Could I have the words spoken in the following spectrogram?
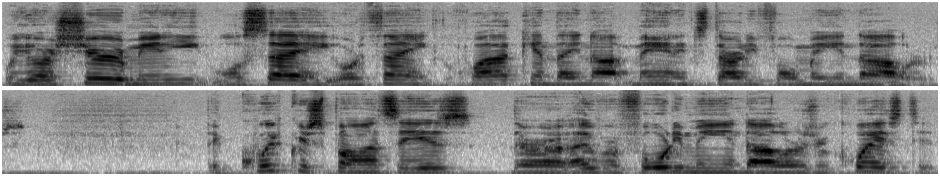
We are sure many will say or think, why can they not manage thirty-four million dollars? The quick response is, there are over forty million dollars requested.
